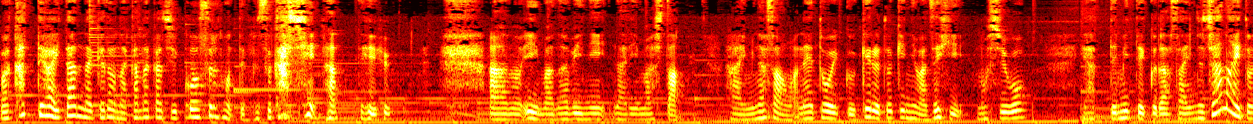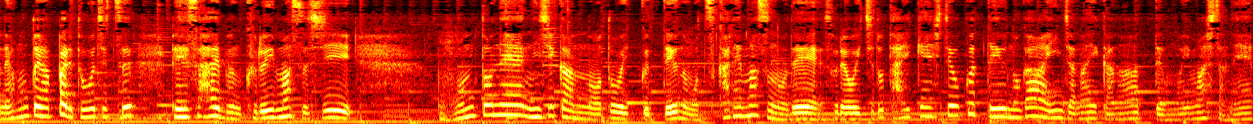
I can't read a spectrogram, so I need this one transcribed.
分かってはいたんだけどなかなか実行するのって難しいなっていう あのいい学びになりました。はい、皆さんはね TOEIC 受けるときにはぜひ模試をやってみてください。じゃないとね本当やっぱり当日ペース配分狂いますしもう本当ね2時間の TOEIC っていうのも疲れますのでそれを一度体験しておくっていうのがいいんじゃないかなって思いましたね。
